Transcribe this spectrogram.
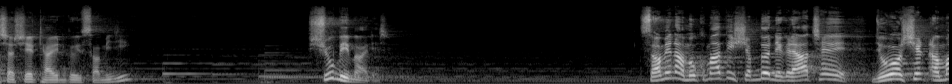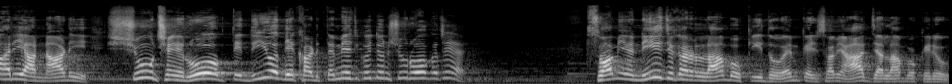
હમણાં શેઠ આવીને કહ્યું, સ્વામીજી, શું બીમારી છે? સ્વામીના મુખમાંથી શબ્દો નીકળ્યા છે, જુઓ શેઠ, અમારી આ નાડી શું છે? રોગ તે દિયો દેખાડ. તમે જ કહી દો શું રોગ છે? સ્વામીએ નીજ કર લાંબો કીધો, એમ કહી સ્વામી હાથ જ્યાં લાંબો કર્યો,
